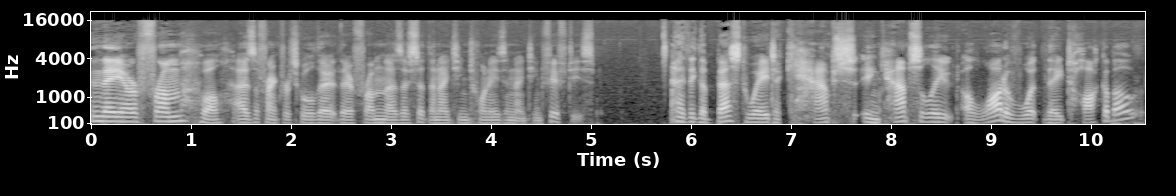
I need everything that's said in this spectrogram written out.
And they are from, well, as a Frankfurt School, they're, they're from, as I said, the 1920s and 1950s. I think the best way to caps- encapsulate a lot of what they talk about,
